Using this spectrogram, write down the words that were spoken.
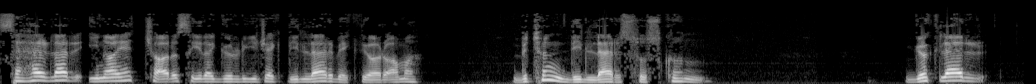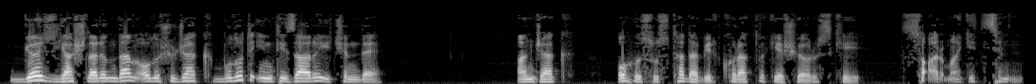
Seherler inayet çağrısıyla gürleyecek diller bekliyor ama bütün diller suskun. Gökler göz yaşlarından oluşacak bulut intizarı içinde. Ancak o hususta da bir kuraklık yaşıyoruz ki sarma gitsin.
